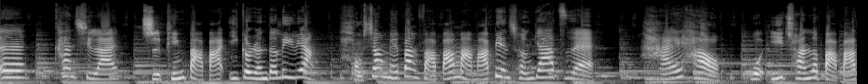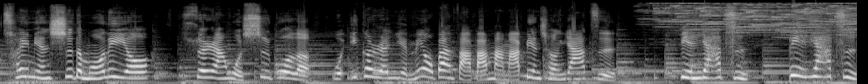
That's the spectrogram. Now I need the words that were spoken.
呃。看起来只凭爸爸一个人的力量，好像没办法把妈妈变成鸭子哎。还好我遗传了爸爸催眠师的魔力哦。虽然我试过了，我一个人也没有办法把妈妈变成鸭子。变鸭子，变鸭子，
